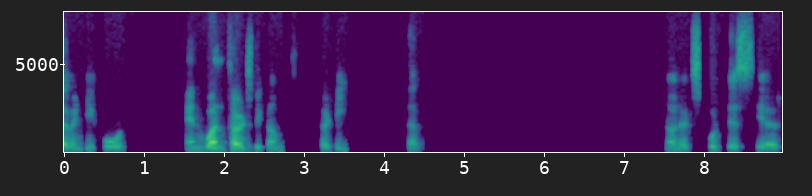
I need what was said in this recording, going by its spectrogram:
Seventy-four, and one thirds becomes thirty-seven. Now let's put this here.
